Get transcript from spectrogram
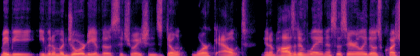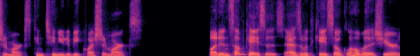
maybe even a majority of those situations don't work out in a positive way necessarily. Those question marks continue to be question marks. But in some cases, as with the case of Oklahoma this year,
